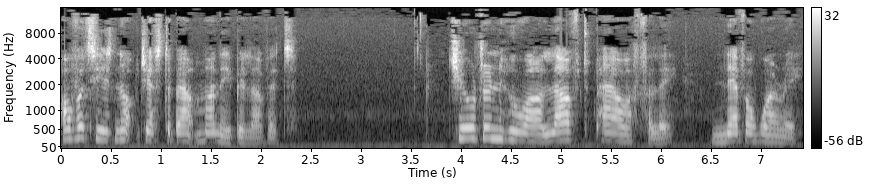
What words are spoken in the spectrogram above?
Poverty is not just about money, beloved. Children who are loved powerfully never worry.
